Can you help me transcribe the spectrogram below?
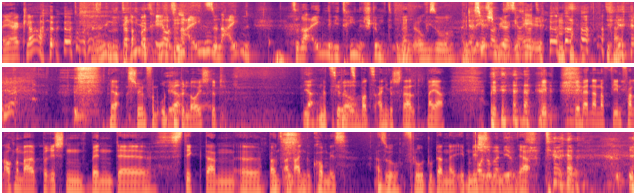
naja, klar. Also eine Vitrine, mal das ist genau, so, eine eigene, so, eine eigene, so eine eigene Vitrine, stimmt. Und dann irgendwie so mit Das ist ja schon wieder Lasern geil. ja, schön von unten Ja. beleuchtet, Ja, mit, genau. mit Spots angestrahlt. Naja, wir, wir, wir werden dann auf jeden Fall auch nochmal berichten, wenn der Stick dann äh, bei uns alle angekommen ist. Also Flo, du dann eben nicht. Außer bei mir. Ja, Bin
